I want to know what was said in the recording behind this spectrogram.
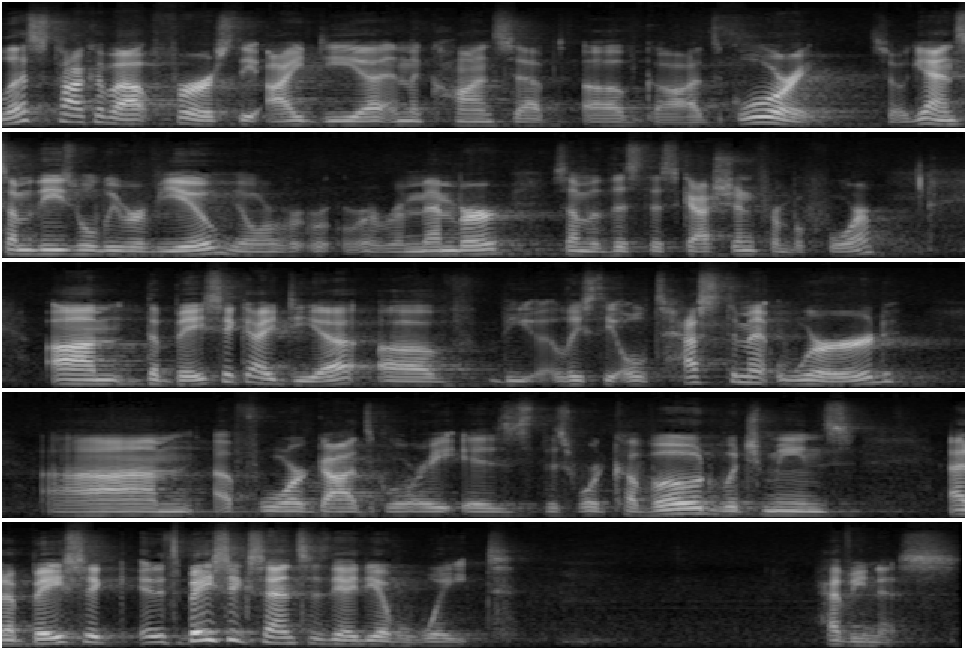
let's talk about first the idea and the concept of God's glory. So again, some of these will be review. You'll re- remember some of this discussion from before. Um, the basic idea of the at least the Old Testament word um, for God's glory is this word kavod, which means at a basic, in its basic sense, is the idea of weight, heaviness.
